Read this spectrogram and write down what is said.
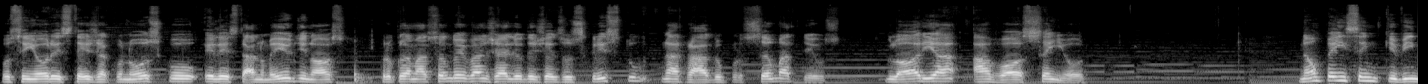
O Senhor esteja conosco, Ele está no meio de nós. Proclamação do Evangelho de Jesus Cristo, narrado por São Mateus. Glória a vós, Senhor. Não pensem que vim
